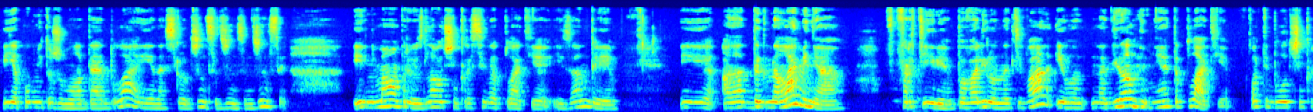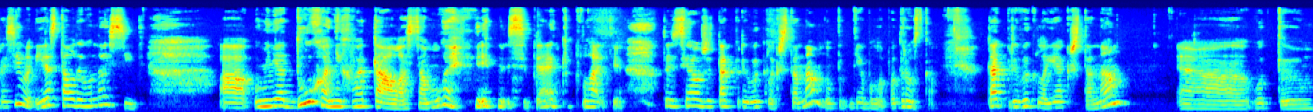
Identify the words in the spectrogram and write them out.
И я помню, тоже молодая была, и я носила джинсы, джинсы, джинсы. И мне мама привезла очень красивое платье из Англии. И она догнала меня, в квартире, повалила на диван и он надела на меня это платье. Платье было очень красивое, и я стала его носить. А у меня духа не хватало самой на себя это платье. То есть я уже так привыкла к штанам, ну, я была подростком, так привыкла я к штанам, э, вот э,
